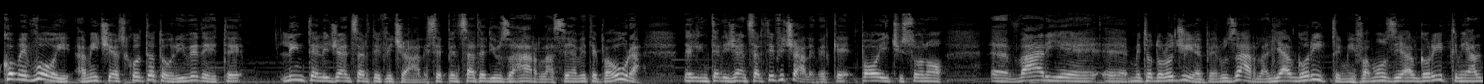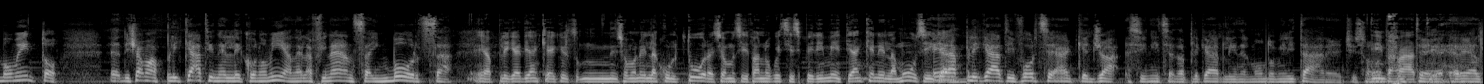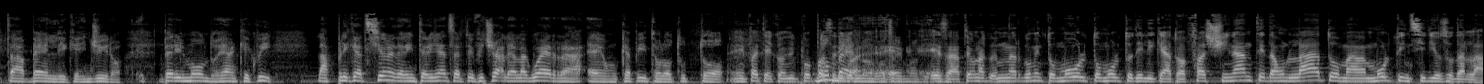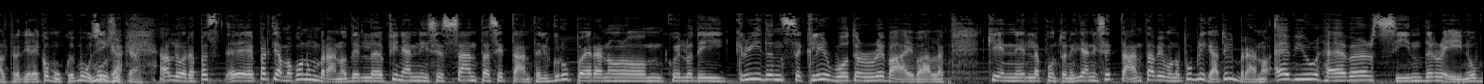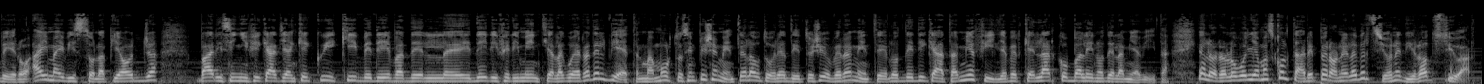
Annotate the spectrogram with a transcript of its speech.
come voi, amici ascoltatori, vedete l'intelligenza artificiale, se pensate di usarla, se avete paura dell'intelligenza artificiale, perché poi ci sono eh, varie eh, metodologie per usarla, gli algoritmi, i famosi algoritmi al momento eh, diciamo applicati nell'economia, nella finanza, in borsa. E applicati anche diciamo nella cultura, diciamo si fanno questi esperimenti anche nella musica. E applicati forse anche già si inizia ad applicarli nel mondo militare, ci sono Infatti. tante realtà belliche in giro per il mondo e anche qui l'applicazione dell'intelligenza artificiale alla guerra è un capitolo tutto e infatti ecco, non posso bello dire, potremmo dire. esatto, è una, un argomento molto molto delicato affascinante da un lato ma molto insidioso dall'altro direi. Comunque musica, musica. allora pas- eh, partiamo con un brano del fine anni 60-70 il gruppo erano quello dei Credence Clearwater Revival che nel, appunto negli anni 70 avevano pubblicato il brano Have You Ever Seen the Rain? Ovvero Hai mai visto la pioggia? Vari significati anche qui chi vedeva del, dei riferimenti alla guerra del Vietnam, ma molto semplicemente l'autore ha detto: Io veramente l'ho dedicata a mia figlia perché è l'arcobaleno della mia vita. E allora lo vogliamo ascoltare, però, nella versione di Rod Stewart.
